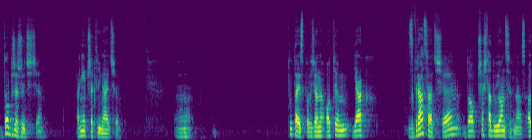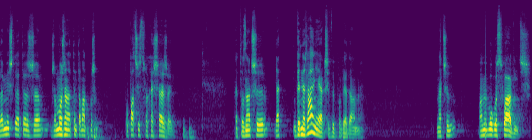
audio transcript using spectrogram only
Dobrze życzcie, a nie przeklinajcie. E, tutaj jest powiedziane o tym, jak zwracać się do prześladujących nas, ale myślę też, że, że można na ten temat popatrzeć trochę szerzej. E, to znaczy, jak, generalnie jak się wypowiadamy. Znaczy, mamy błogosławić,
